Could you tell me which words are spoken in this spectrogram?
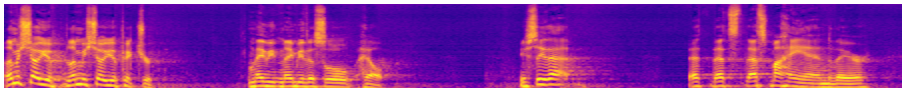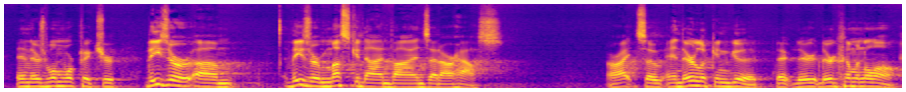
Let me show you, let me show you a picture. Maybe, maybe this will help. You see that? that that's, that's my hand there. And there's one more picture. These are, um, these are muscadine vines at our house. All right, so, and they're looking good. They're, they're, they're coming along.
